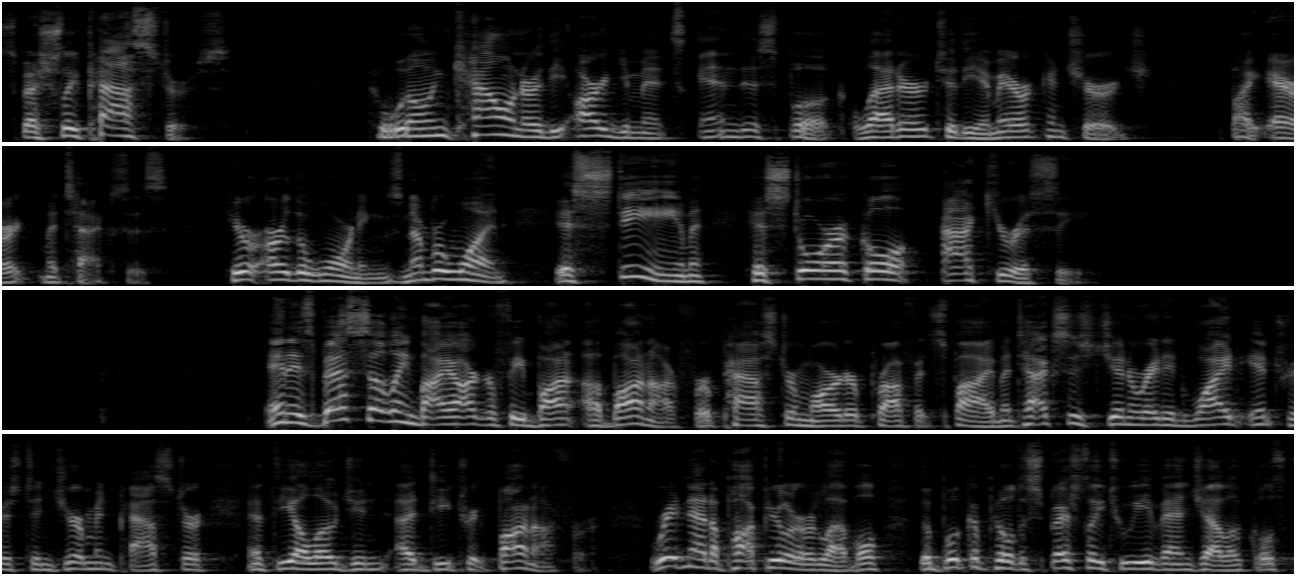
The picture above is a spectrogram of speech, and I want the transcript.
especially pastors, who will encounter the arguments in this book, Letter to the American Church by Eric Metaxas. Here are the warnings. Number one, esteem historical accuracy. In his best selling biography, bon- uh, Bonhoeffer, Pastor, Martyr, Prophet, Spy, Metaxas generated wide interest in German pastor and theologian uh, Dietrich Bonhoeffer. Written at a popular level, the book appealed especially to evangelicals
